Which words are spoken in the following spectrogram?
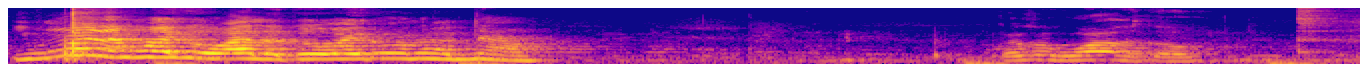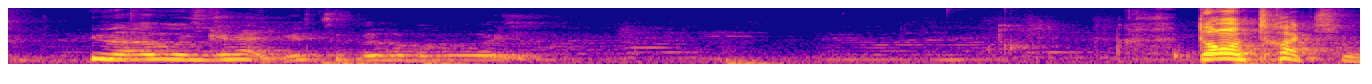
You wanted a hug a while ago. Why don't want a hug now? That was a while ago. You know when you had your stupid hug boy. Don't touch me.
